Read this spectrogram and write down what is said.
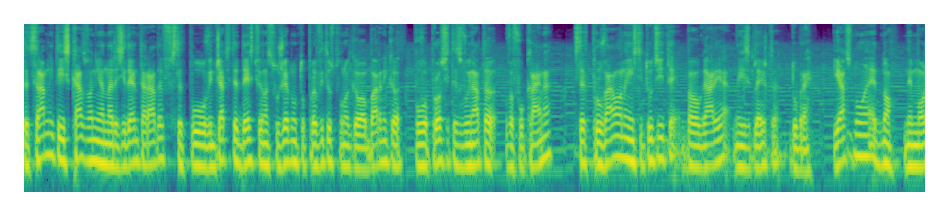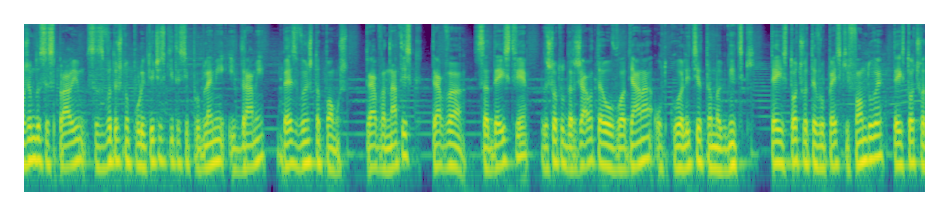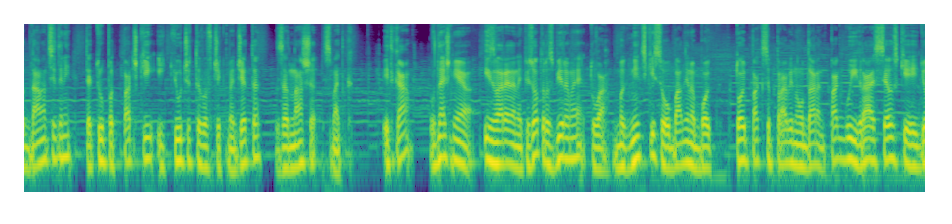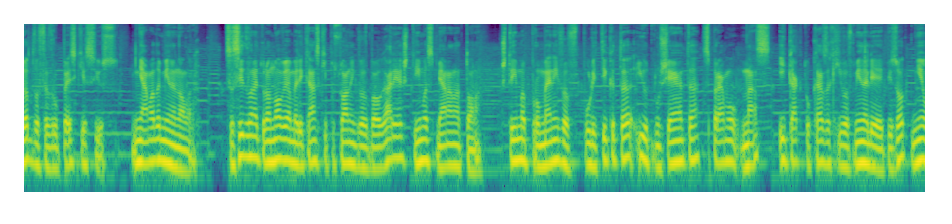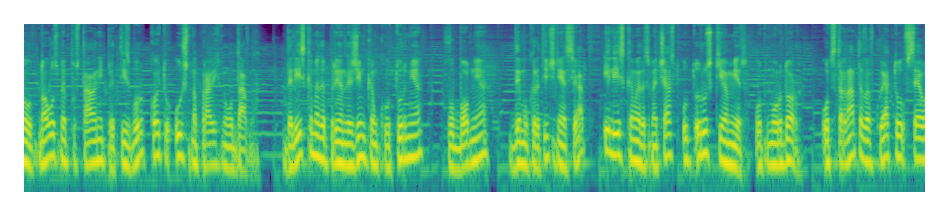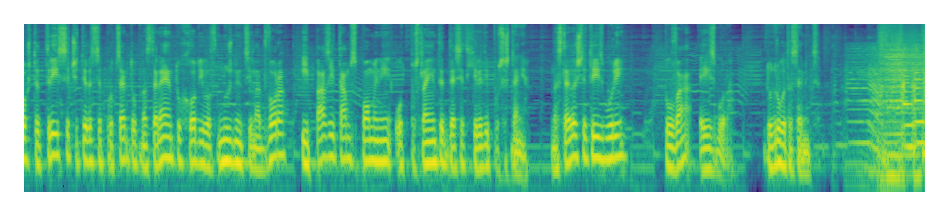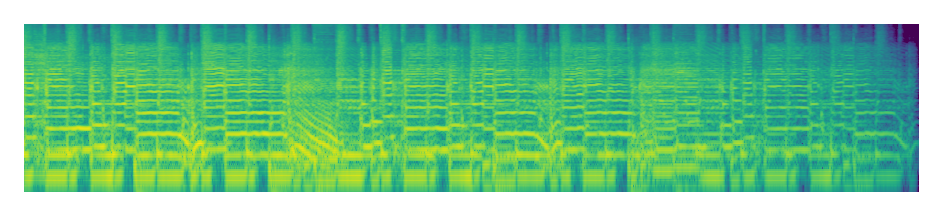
След срамните изказвания на резидента Радев, след половинчатите действия на служебното правителство на Галабарника по въпросите с войната в Украина, след провала на институциите, България не изглежда добре. Ясно е едно – не можем да се справим с вътрешно-политическите си проблеми и драми без външна помощ. Трябва натиск, трябва съдействие, защото държавата е овладяна от коалицията Магницки. Те източват европейски фондове, те източват данъците ни, те трупат пачки и кючета в чекмеджета за наша сметка. И така, в днешния извънреден епизод разбираме това. Магницки се обади на Бойко. Той пак се прави на ударен, пак го играе селския идиот в Европейския съюз. Няма да мине номера. С идването на новия американски посланник в България ще има смяна на тона – ще има промени в политиката и отношенията спрямо нас и както казах и в миналия епизод, ние отново сме поставени пред избор, който уж направихме отдавна. Дали искаме да принадлежим към културния, свободния, демократичния свят или искаме да сме част от руския мир, от Мордор, от страната, в която все още 30-40% от населението ходи в нужници на двора и пази там спомени от последните 10 000 посещения. На следващите избори това е избора. До другата седмица.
